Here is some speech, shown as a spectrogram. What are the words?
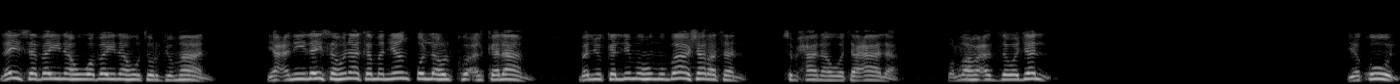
ليس بينه وبينه ترجمان. يعني ليس هناك من ينقل له الكلام بل يكلمه مباشرة سبحانه وتعالى. والله عز وجل يقول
